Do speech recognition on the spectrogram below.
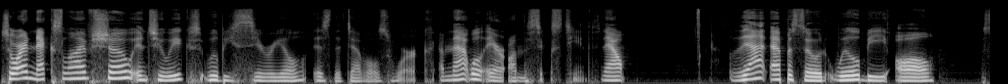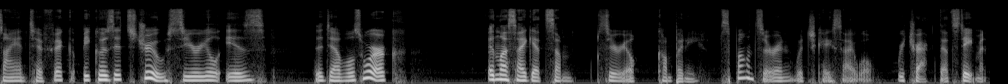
So, our next live show in two weeks will be Cereal is the Devil's Work, and that will air on the 16th. Now, that episode will be all scientific because it's true. Cereal is the devil's work, unless I get some cereal company sponsor, in which case I will retract that statement.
